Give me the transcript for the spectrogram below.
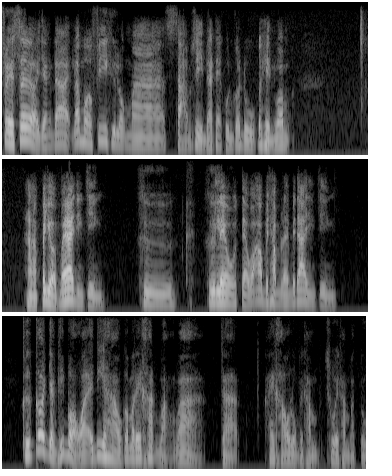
เฟรเซอร์ยังได้ แล้วเมอร์ฟี่คือลงมาสามสี่นัดเนี่ยคุณก็ดูก็เห็นว่า หาประโยชน์ไม่ได้จริง ๆ คือคือเร็วแต่ว่าเอาไปทำอะไรไม่ได้จริงคือก็อย่างที่บอกว่าเอ็ดดี้ฮาวก็ไม่ได้คาดหวังว่าจะให้เขาลงไปทำช่วยทำประตู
